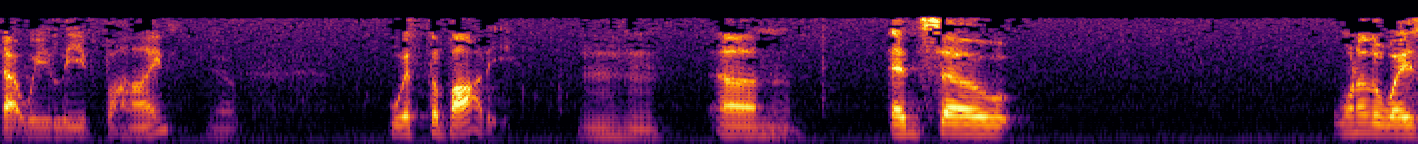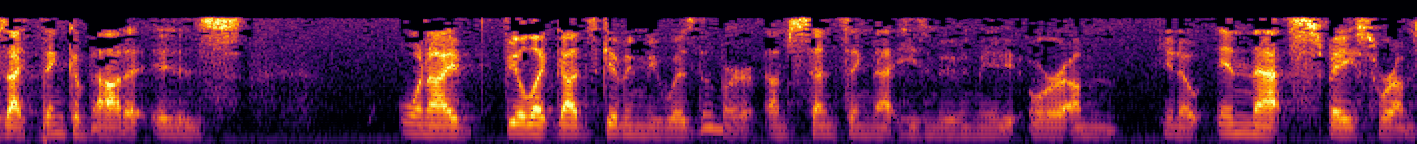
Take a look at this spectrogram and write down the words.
that we leave behind yep. with the body. Mm-hmm. Um, and so, one of the ways I think about it is when I feel like God's giving me wisdom, or I'm sensing that He's moving me, or I'm, you know, in that space where I'm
